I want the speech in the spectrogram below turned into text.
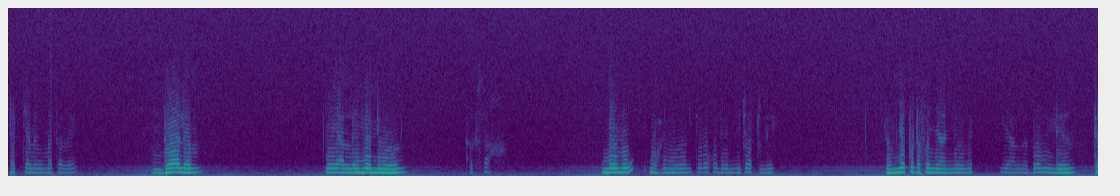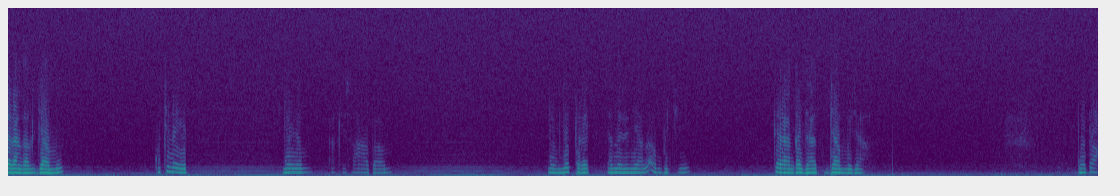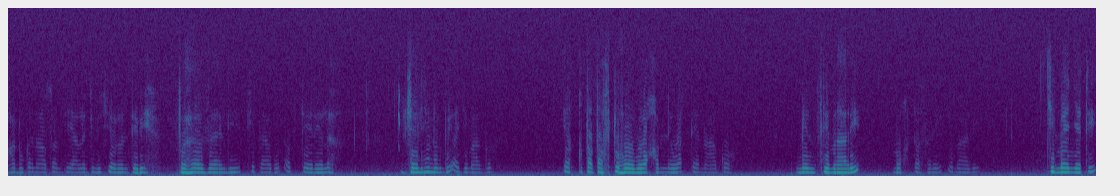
teg ca nag matale mboolem ñu yàlla yónni woon ak sax ñoomu wax ñu woon te waxu leen ñu jot li ñoom ñëpp dafa ñaan ñoom it yàlla doon leen teranga ak jàmm ku ci ne it ñooñam ak i saxaabaam ñoom ñëpp rek yal na leen yàlla ëmb ci teraanga ja ak jàmm ja bu baax du gannaaw sant yàlla julli ci yonante bi fa haza lii kitaabun ab téere la jalilun bi aji màgg iqtataftuhu boo xam ne watte naa ko min simaari muxtasari imaami ci meññeti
